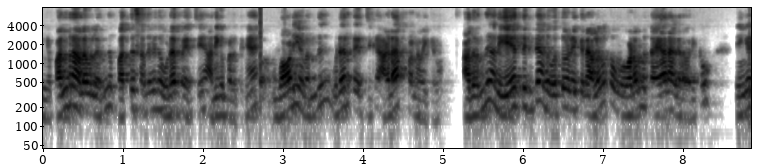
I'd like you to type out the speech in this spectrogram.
நீங்க பண்ற அளவுல இருந்து பத்து சதவீத உடற்பயிற்சியை அதிகப்படுத்துங்க. பாடியை வந்து உடற்பயிற்சிக்கு அடாப்ட் பண்ண வைக்கணும். அது வந்து அதை ஏத்துக்கிட்டு அதை ஒத்துழைக்கிற அளவுக்கு உங்க உடம்பு தயாராகிற வரைக்கும் நீங்க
